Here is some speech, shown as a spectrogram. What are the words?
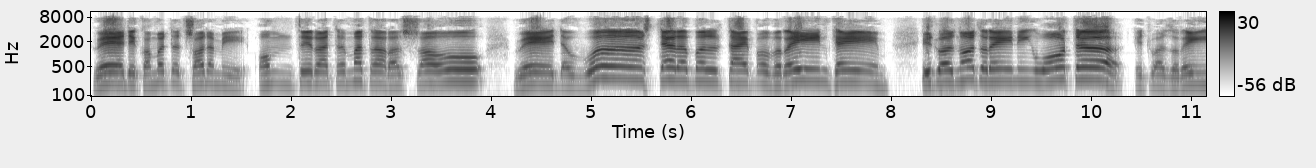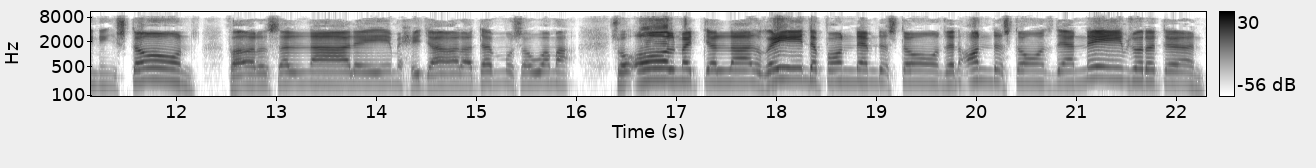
where they committed sodomy, umtirat matarasaw, where the worst terrible type of rain came. It was not raining water, it was raining stones. فَأَرْسَلْنَا عَلَيْهِمْ حِجَارَةً مُسَوَّمَةً So Almighty Allah rained upon them the stones, and on the stones their names were written.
